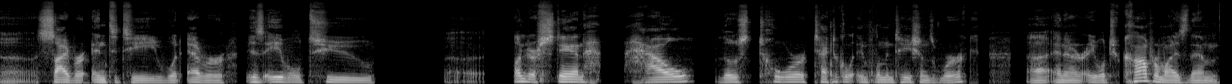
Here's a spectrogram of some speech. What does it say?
uh, cyber entity, whatever, is able to uh, understand how those Tor technical implementations work uh, and are able to compromise them.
